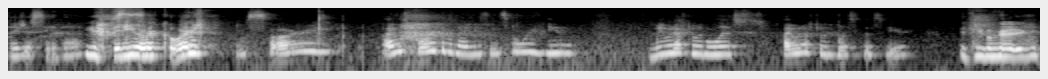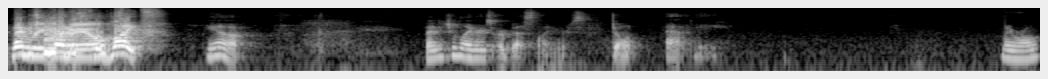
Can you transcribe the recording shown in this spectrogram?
Did I just say that? Yes. Video record. I'm sorry. I was born in the 90s, and so were you. We would have to enlist. I would have to enlist this year. If you were a 92 liners male. for life. Yeah. 92 liners are best liners. Don't at me. Am I wrong?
